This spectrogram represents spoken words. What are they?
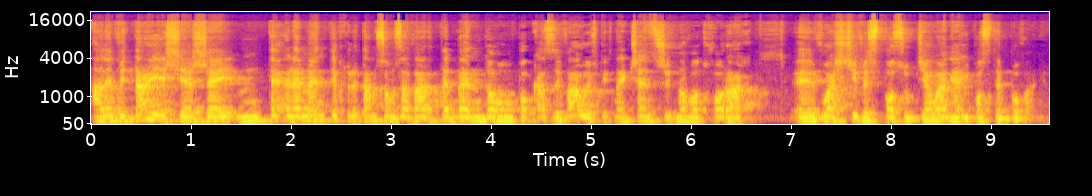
ale wydaje się, że mm, te elementy, które tam są zawarte, będą pokazywały w tych najczęstszych nowotworach właściwy sposób działania i postępowania.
